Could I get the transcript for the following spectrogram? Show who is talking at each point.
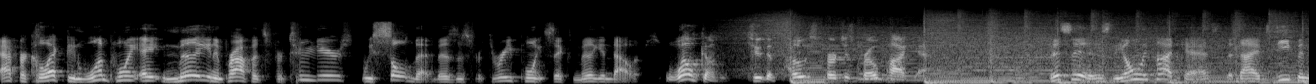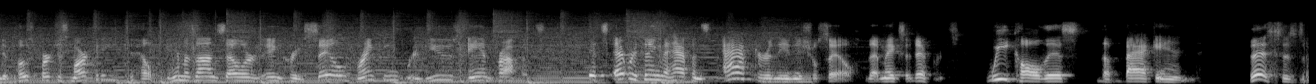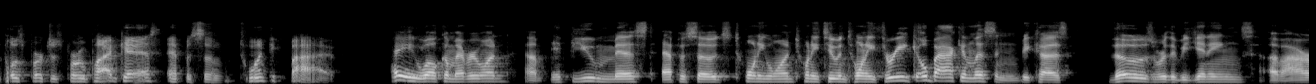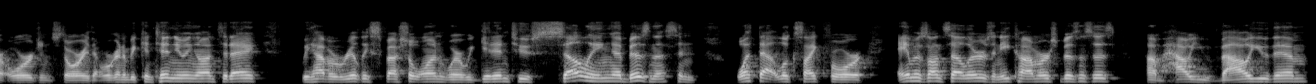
Speaker 1: After collecting 1.8 million in profits for two years, we sold that business for 3.6 million dollars.
Speaker 2: Welcome to the Post Purchase Pro podcast.
Speaker 1: This is the only podcast that dives deep into post-purchase marketing to help Amazon sellers increase sales, ranking, reviews, and profits. It's everything that happens after the initial sale that makes a difference. We call this the back end. This is the Post Purchase Pro Podcast, episode 25.
Speaker 2: Hey, welcome everyone. Um, if you missed episodes 21, 22, and 23, go back and listen because those were the beginnings of our origin story that we're going to be continuing on today. We have a really special one where we get into selling a business and what that looks like for Amazon sellers and e commerce businesses, um, how you value them,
